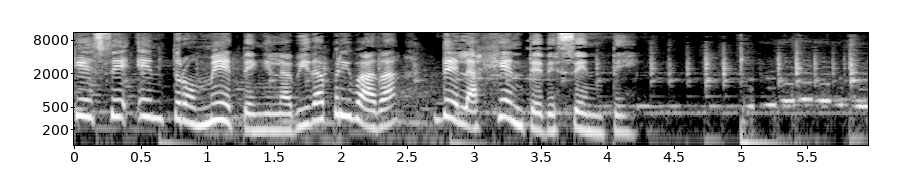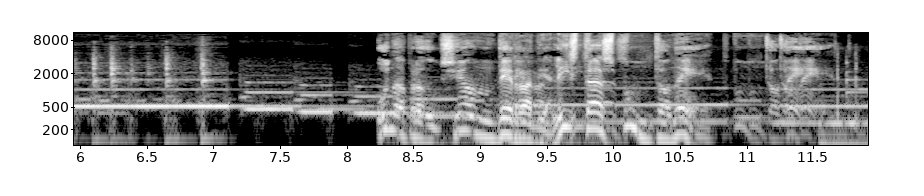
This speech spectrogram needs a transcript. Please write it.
que se entrometen en la vida privada de la gente decente. Una producción de radialistas.net.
